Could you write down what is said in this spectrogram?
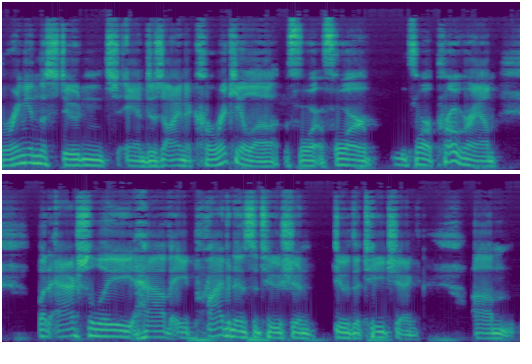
bring in the students and design a curricula for for for a program, but actually have a private institution do the teaching. Um,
